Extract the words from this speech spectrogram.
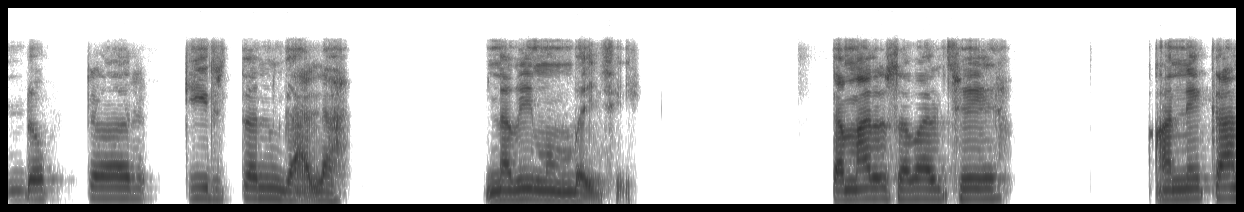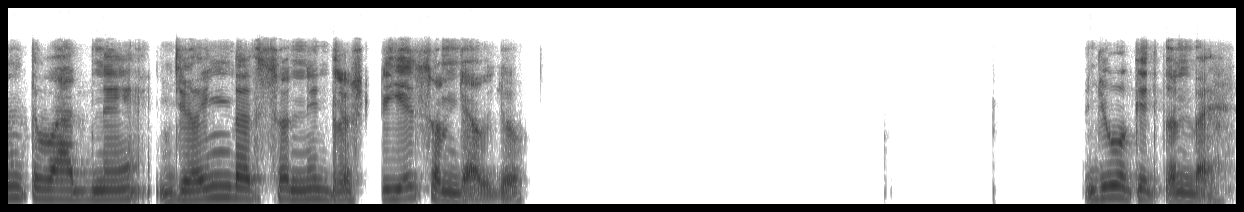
ડોક્ટર કીર્તન ગાલા, નવી મુંબઈથી. તમારો સવાલ છે, અનેકાંતવાદને જૈન દર્શનની દ્રષ્ટિએ સમજાવજો. જુઓ કીર્તનભાઈ,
